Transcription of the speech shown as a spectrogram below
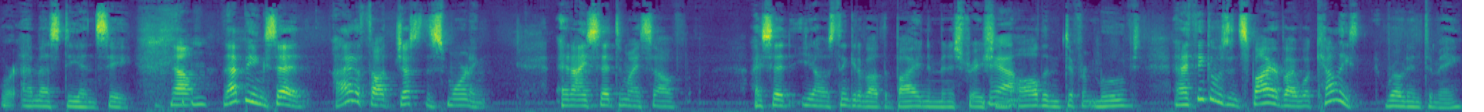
or MSDNC. Now, that being said, I had a thought just this morning, and I said to myself, I said, you know, I was thinking about the Biden administration, Yeah. all the different moves, and I think it was inspired by what Kelly wrote into me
